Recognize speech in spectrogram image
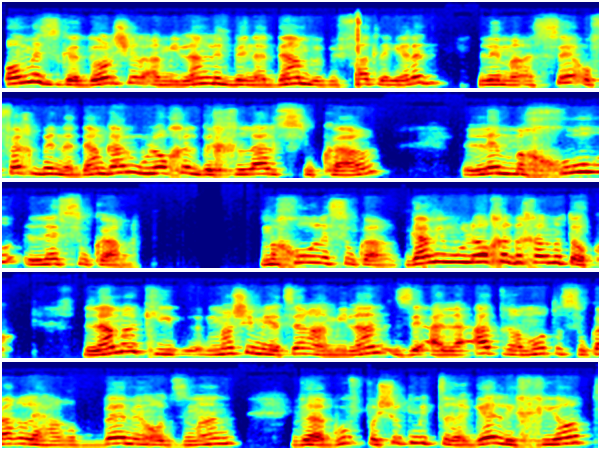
עומס גדול של עמילן לבן אדם ובפרט לילד, למעשה הופך בן אדם, גם אם הוא לא אוכל בכלל סוכר, למכור לסוכר. מכור לסוכר, גם אם הוא לא אוכל בכלל מתוק. למה? כי מה שמייצר העמילן זה העלאת רמות הסוכר להרבה מאוד זמן, והגוף פשוט מתרגל לחיות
